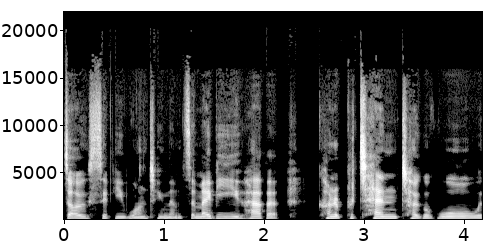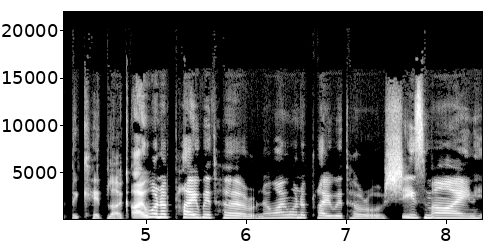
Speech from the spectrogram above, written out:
dose of you wanting them. So maybe you have a kind of pretend tug of war with the kid, like, I want to play with her, or no, I want to play with her, or she's mine,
